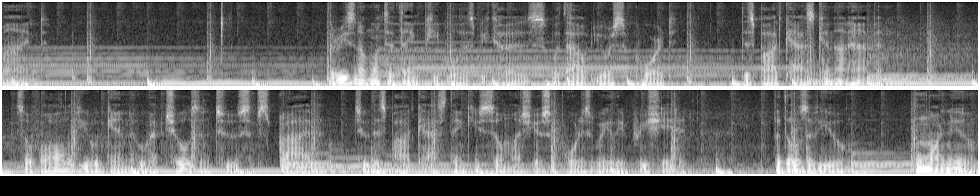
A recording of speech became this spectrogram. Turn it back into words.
mind. The reason I want to thank people is because without your support, this podcast cannot happen. So, for all of you again who have chosen to subscribe to this podcast, thank you so much. Your support is greatly appreciated. For those of you whom are new,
